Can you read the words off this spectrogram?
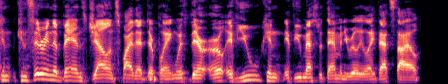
con- considering the band's gel and spy that they're playing with, they're early. If you can, if you mess with them and you really like that style,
